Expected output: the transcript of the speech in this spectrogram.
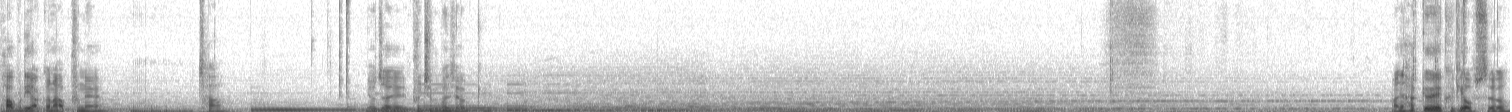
파블이 약간 아프네. 음, 자 여자의 불침번 세울게. 아니 학교에 그게 없어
